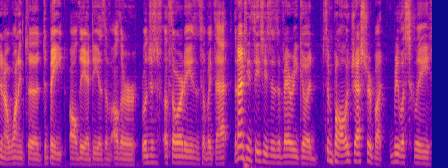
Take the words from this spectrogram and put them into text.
you know, wanting to debate all the ideas of other religious authorities and stuff like that. The 19 Theses is a very good symbolic gesture, but realistically,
